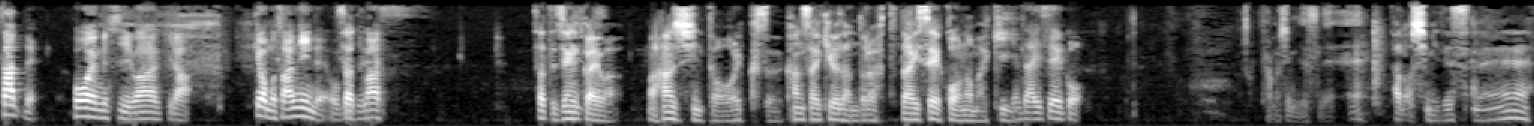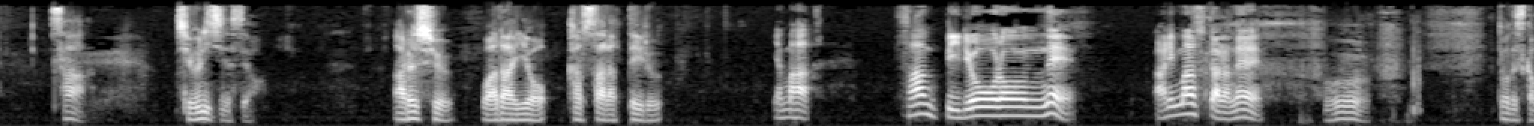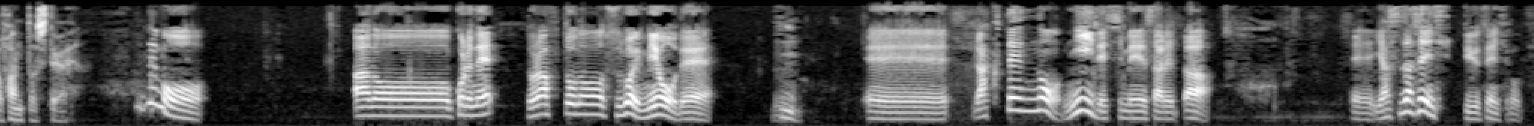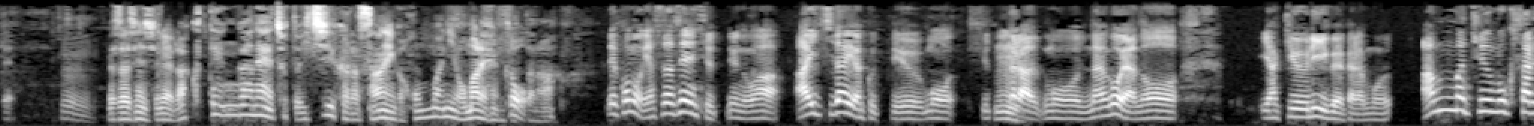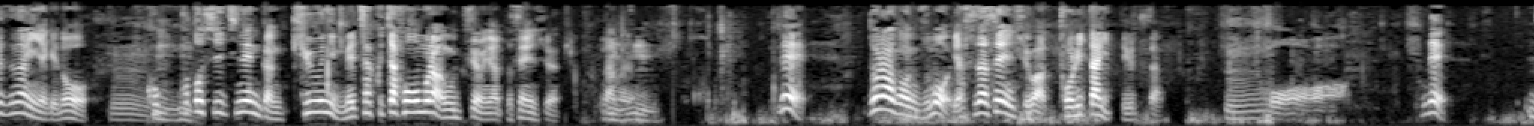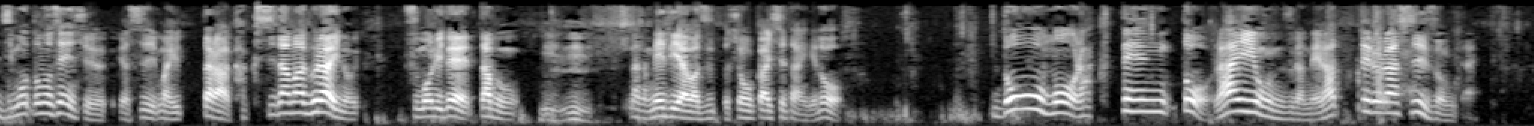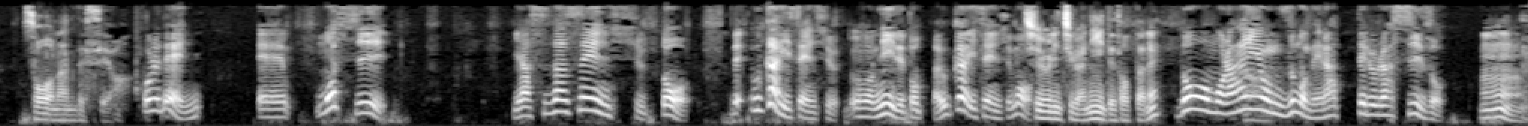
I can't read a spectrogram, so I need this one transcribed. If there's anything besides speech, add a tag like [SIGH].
さて、4MC1 アキラ。今日も3人でお送りします。さて前回は、まあ、阪神とオリックス、関西球団ドラフト大成功のい巻や、大成功。楽しみですね。楽しみですね。さあ、中日ですよ。ある種、話題をかっさらっている。いや、まあ、賛否両論ね、ありますからね。ふうどうですか、ファンとして。でも、あのーこれね、ドラフトのすごい妙で、う。ん。えー、楽天の2位で指名された、えー安田選手っていう選手がおって、うん。安田選手ね、楽天がね、ちょっと1位から3位がほんまに読まれへんかったな。で、この安田選手っていうのは、愛知大学っていう、もう、言ったら、もう、名古屋の野球リーグやから、もう、あんま注目されてないんやけど、うん。こうんうん今年1年間急にめちゃくちゃホームラン打つようになった選手なのよ。うんうんで、ドラゴンズも安田選手は取りたいって言ってたうん。で、地元の選手やし、まあ言ったら隠し玉ぐらいのつもりで多分う。うんうん。なんかメディアはずっと紹介してたんやけど、どうも楽天とライオンズが狙ってるらしいぞ、みたいな。そうなんですよ。これで、えーもし、安田選手と、で、鵜飼選手、2位で取った鵜飼選手も、中日が2位で取ったね。どうもライオンズも狙ってるらしいぞうん。っ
